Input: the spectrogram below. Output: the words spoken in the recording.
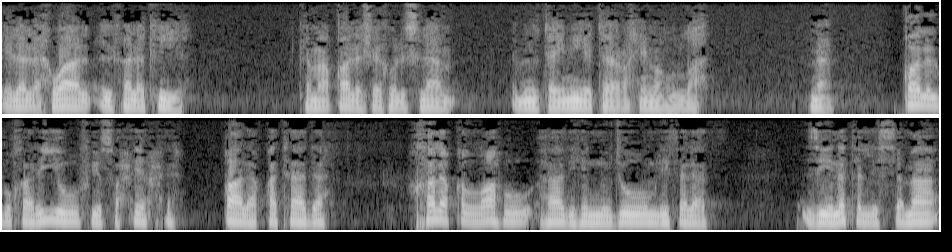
إلى الأحوال الفلكية كما قال شيخ الإسلام ابن تيمية رحمه الله. نعم. قال البخاري في صحيحه قال قتادة خلق الله هذه النجوم لثلاث زينة للسماء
